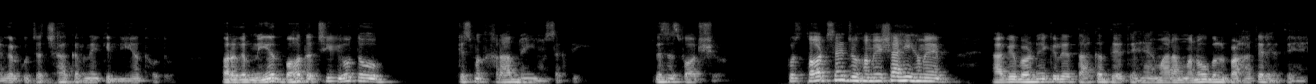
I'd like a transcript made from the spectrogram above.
अगर कुछ अच्छा करने की नीयत हो तो। और अगर नीयत बहुत अच्छी हो तो किस्मत खराब नहीं हो सकती। दिस इज़ फॉर श्योर कुछ थॉट्स हैं जो हमेशा ही हमें आगे बढ़ने के लिए ताकत देते हैं, हमारा मनोबल बढ़ाते रहते हैं।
